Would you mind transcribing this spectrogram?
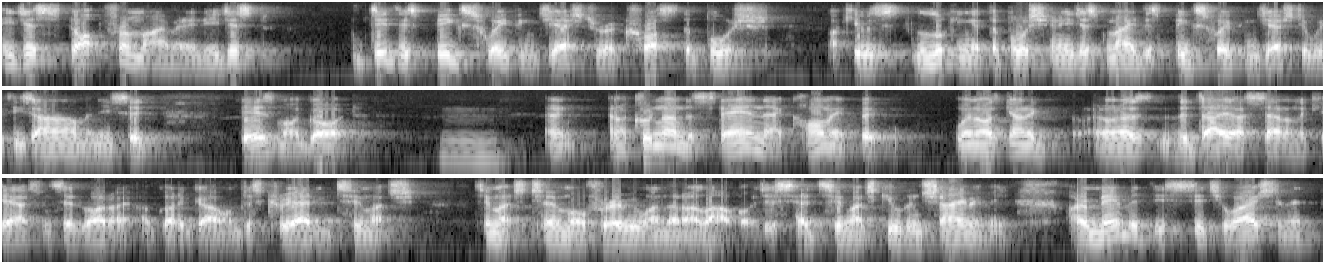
he just stopped for a moment, and he just did this big sweeping gesture across the bush, like he was looking at the bush, and he just made this big sweeping gesture with his arm, and he said, "There's my God." Hmm. And and I couldn't understand that comment, but when I was going to, was, the day I sat on the couch and said, right, I, I've got to go. I'm just creating too much, too much turmoil for everyone that I love. I just had too much guilt and shame in me. I remembered this situation and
